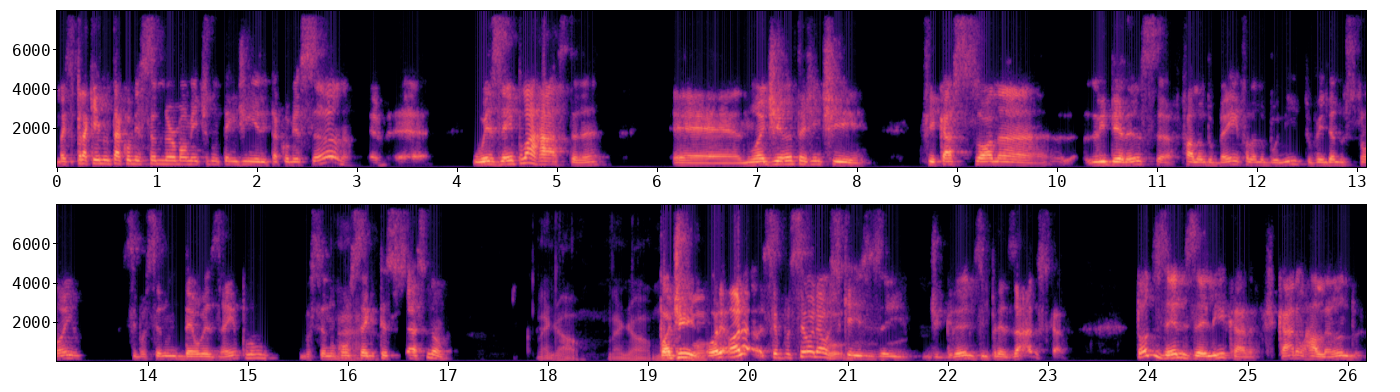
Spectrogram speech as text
mas para quem não está começando, normalmente não tem dinheiro e está começando, é, é, o exemplo arrasta, né? É, não adianta a gente ficar só na liderança, falando bem, falando bonito, vendendo sonho. Se você não der o exemplo, você não é. consegue ter sucesso, não. Legal, legal. Pode ir. Olha, olha, se você olhar os cases aí de grandes empresários, cara, todos eles ali, cara, ficaram ralando,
